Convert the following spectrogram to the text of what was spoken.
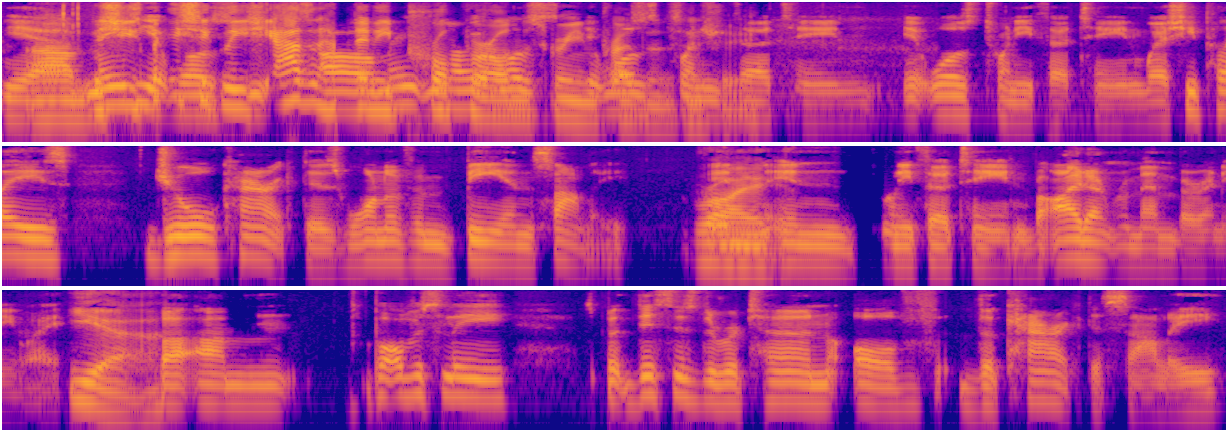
Yeah, Um, maybe it was- basically- she hasn't had oh, any maybe- proper it was- on-screen it presence, has Was 2013. It was 2013, where she plays dual characters. One of them being Sally, Right. In, in 2013, but I don't remember anyway. Yeah. But um, but obviously, but this is the return of the character Sally,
